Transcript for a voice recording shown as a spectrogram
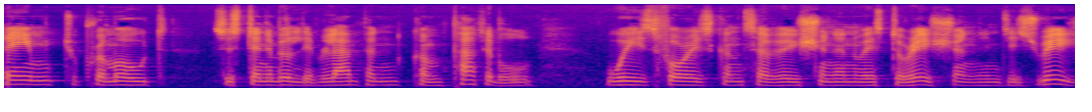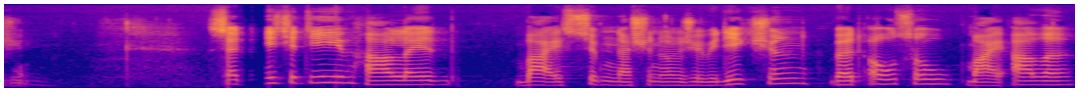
aimed to promote sustainable development compatible with forest conservation and restoration in this region. Such initiatives are led by subnational jurisdiction, but also by other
